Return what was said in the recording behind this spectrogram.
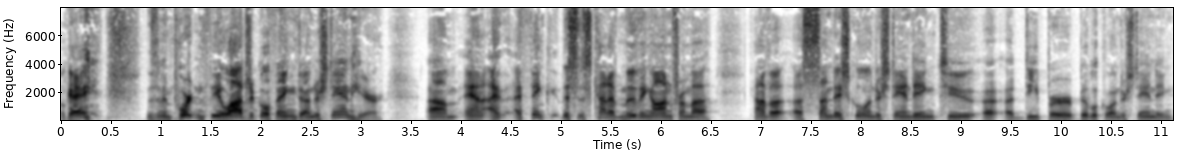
okay? this is an important theological thing to understand here. Um, and I, I, think this is kind of moving on from a kind of a, a Sunday school understanding to a, a, deeper biblical understanding.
